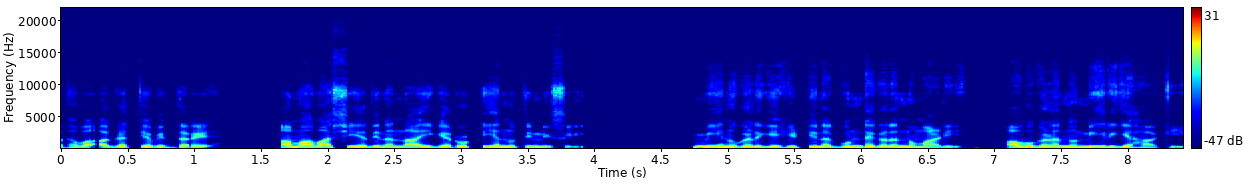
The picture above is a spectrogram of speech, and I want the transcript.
ಅಥವಾ ಅಗತ್ಯವಿದ್ದರೆ ಅಮಾವಾಸ್ಯೆಯ ದಿನ ನಾಯಿಗೆ ರೊಟ್ಟಿಯನ್ನು ತಿನ್ನಿಸಿ. ಮೀನುಗಳಿಗೆ ಹಿಟ್ಟಿನ ಗುಂಡೆಗಳನ್ನು ಮಾಡಿ ಅವುಗಳನ್ನು ನೀರಿಗೆ ಹಾಕಿ.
